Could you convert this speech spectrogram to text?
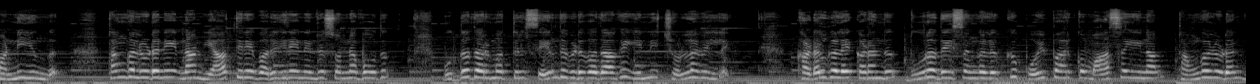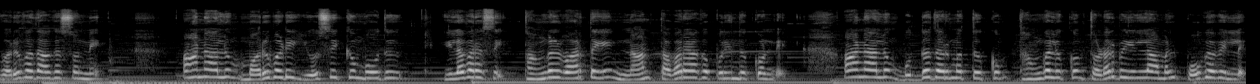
மன்னியுங்கள். தங்களுடனே நான் யாத்திரை வருகிறேன் என்று சொன்னபோது புத்த தர்மத்தில் சேர்ந்து விடுவதாக எண்ணி சொல்லவில்லை. கடல்களை கடந்து தூர தேசங்களுக்கு போய் பார்க்கும் ஆசையினால் தங்களுடன் வருவதாக சொன்னேன். ஆனாலும் மறுபடி யோசிக்கும் போது இளவரசி தங்கள் வார்த்தையை நான் தவறாக புரிந்து கொண்டேன். ஆனாலும் புத்த தர்மத்துக்கும் தங்களுக்கும் தொடர்பு இல்லாமல் போகவில்லை.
